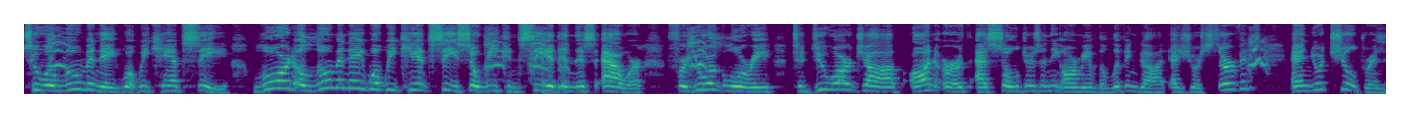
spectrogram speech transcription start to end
to illuminate what we can't see. Lord, illuminate what we can't see so we can see it in this hour for your glory to do our job on earth as soldiers in the army of the living God, as your servants and your children,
